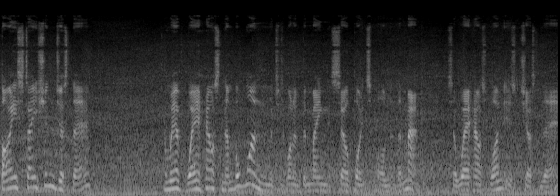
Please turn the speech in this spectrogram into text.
buy station just there. And we have warehouse number one, which is one of the main sell points on the map. So warehouse one is just there.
